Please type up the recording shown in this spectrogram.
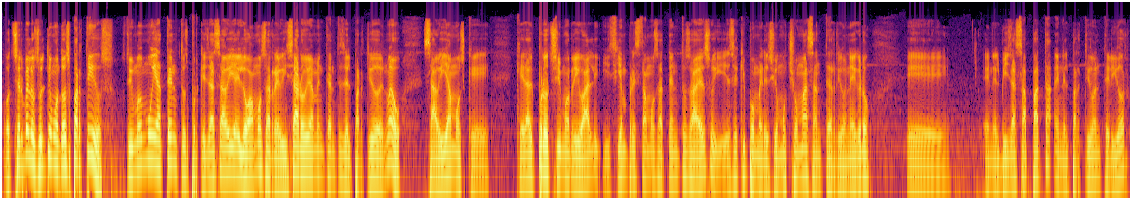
observe los últimos dos partidos. Estuvimos muy atentos porque ya sabía, y lo vamos a revisar obviamente antes del partido de nuevo. Sabíamos que, que era el próximo rival y siempre estamos atentos a eso y ese equipo mereció mucho más ante Río Negro eh, en el Villa Zapata en el partido anterior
